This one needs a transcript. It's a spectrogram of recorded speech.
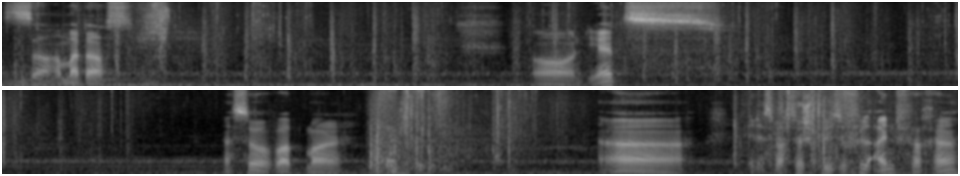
So, haben wir das. Und jetzt... Ach so, warte mal. Ah. Das macht das Spiel so viel einfacher.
